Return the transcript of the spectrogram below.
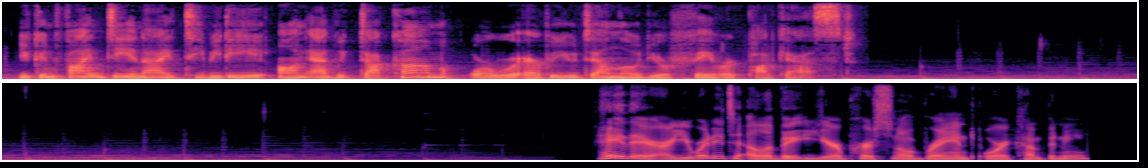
You can find DNI TBD on adweek.com or wherever you download your favorite podcast. Hey there, are you ready to elevate your personal brand or company?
